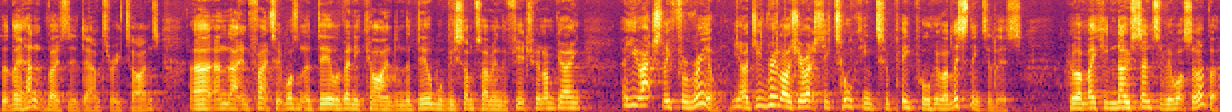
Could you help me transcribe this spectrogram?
that they hadn't voted it down three times, uh, and that in fact it wasn't a deal of any kind, and the deal will be sometime in the future. And I'm going, are you actually for real? You know, do you realise you're actually talking to people who are listening to this, who are making no sense of it whatsoever?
